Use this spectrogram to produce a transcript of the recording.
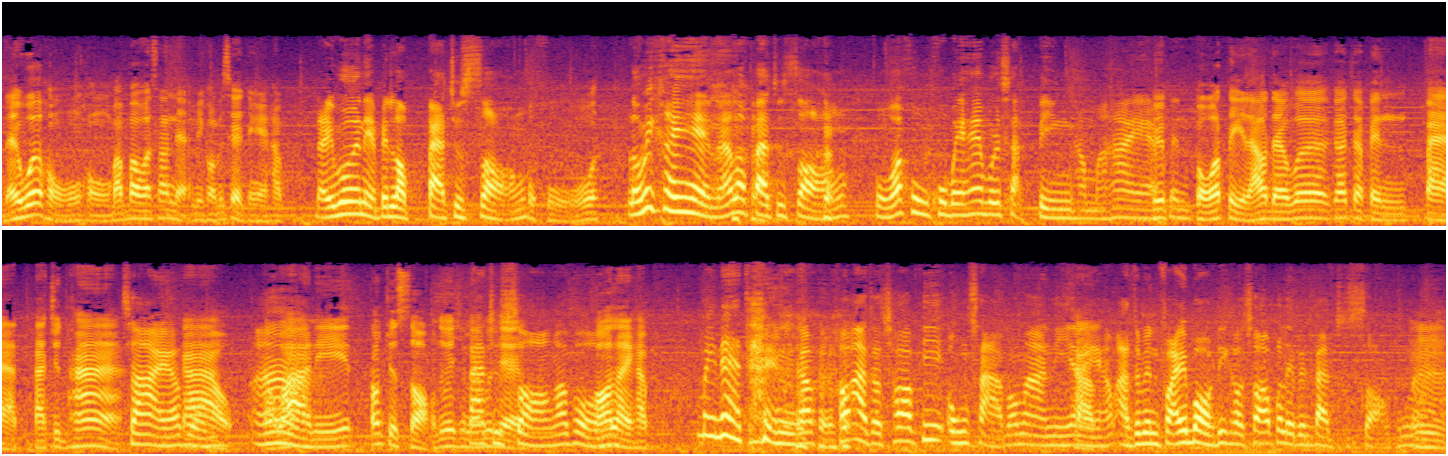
าไดเวอร์ของของบับเบิ้ลวัตสันเนี่ยมีความพิเศษยังไงครับ ไดเวอร์เนี่ยเป็นหลบ 8.2 โอ้โหเราไม่เคยเห็นนะหลบ8.2 ผมว่าคงคงไปให้บริษัทปิงทำมาให้อะคือเป็นปกติแล้วไดเวอร์ก็จะเป็น 8 8.5 ใช่ครับผม9แต่ว่าอันนี้ต้องจุด2ด้วยใช่ไหมคุณเจ8.2 ครับผม เพราะอะไรครับ ไม่แน่ใจเหมือนกันครับ เขาอาจจะชอบที่องศาประมาณนี้คอะรับไรครับ อาจจะเป็นไฟท์บอลที่เขาชอบก็เลยเป็น 8.2 ขึ้นมาอืม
